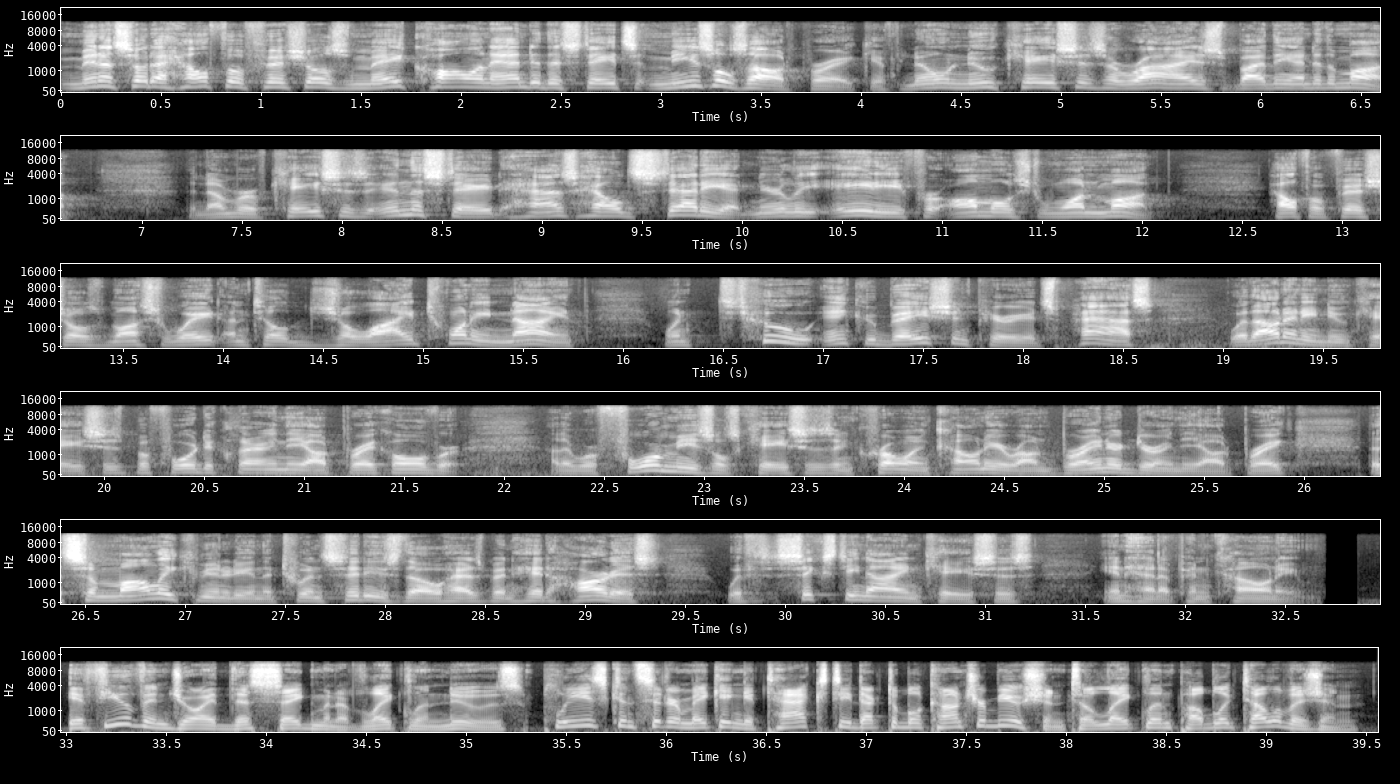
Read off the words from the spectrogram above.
Minnesota health officials may call an end to the state's measles outbreak if no new cases arise by the end of the month. The number of cases in the state has held steady at nearly 80 for almost one month. Health officials must wait until July 29th when two incubation periods pass without any new cases before declaring the outbreak over. Now, there were four measles cases in Crow Wing County around Brainerd during the outbreak. The Somali community in the Twin Cities, though, has been hit hardest with 69 cases in Hennepin County. If you've enjoyed this segment of Lakeland News, please consider making a tax-deductible contribution to Lakeland Public Television.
